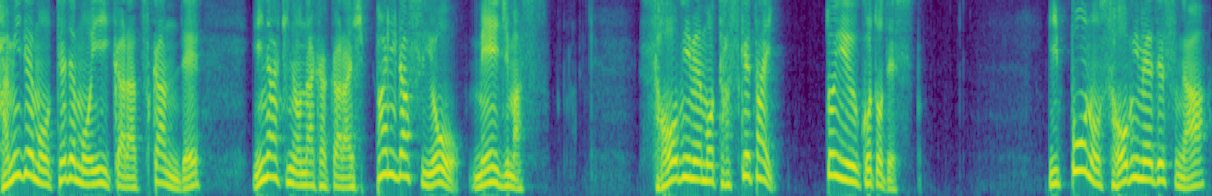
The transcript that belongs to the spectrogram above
紙でも手でもいいから掴んで、稲木の中から引っ張り出すよう命じます。竿びめも助けたい、ということです。一方の竿びめですが、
